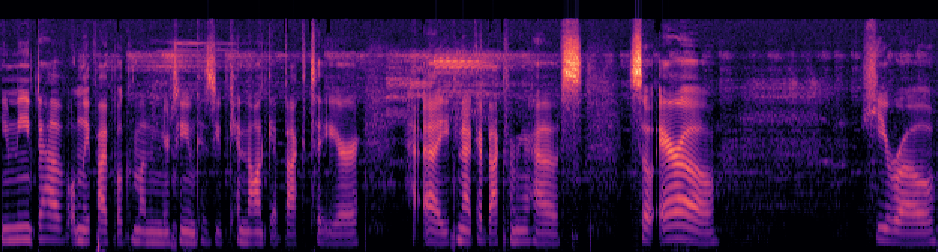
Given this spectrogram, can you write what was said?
you need to have only five Pokemon in your team because you cannot get back to your uh, you cannot get back from your house. So Arrow, Hero,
